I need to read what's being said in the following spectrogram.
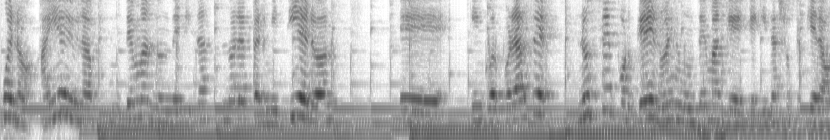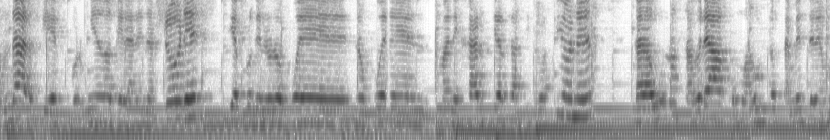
bueno, ahí hay un tema en donde quizás no le permitieron eh, incorporarse, no sé por qué, no es un tema que, quizás yo te quiera ahondar, si es por miedo a que la nena llore, si es porque no lo puede, no pueden manejar ciertas situaciones, cada uno sabrá, como adultos también tenemos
